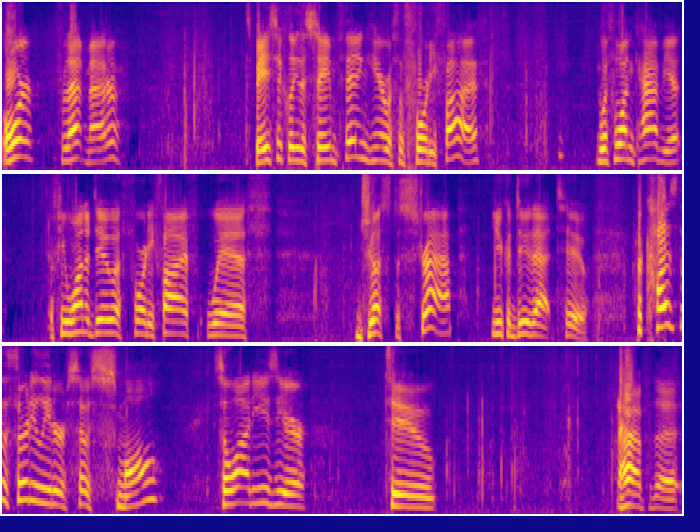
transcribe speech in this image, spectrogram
or for that matter, it's basically the same thing here with a 45, with one caveat. If you want to do a 45 with just a strap, you could do that too. Because the 30 liter is so small, it's a lot easier to have the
